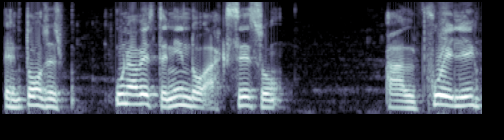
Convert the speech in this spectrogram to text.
Entonces una vez teniendo acceso al fuelle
